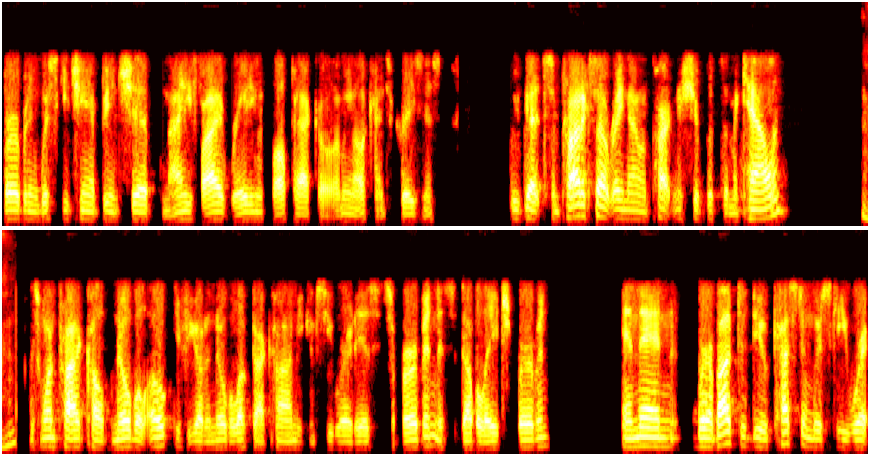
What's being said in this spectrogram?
Bourbon and Whiskey Championship, 95 rating with Paul Pacult. I mean, all kinds of craziness. We've got some products out right now in partnership with the Macallan. Mm-hmm. There's one product called Noble Oak. If you go to nobleoak.com, you can see where it is. It's a bourbon. It's a double aged bourbon. And then we're about to do custom whiskey where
